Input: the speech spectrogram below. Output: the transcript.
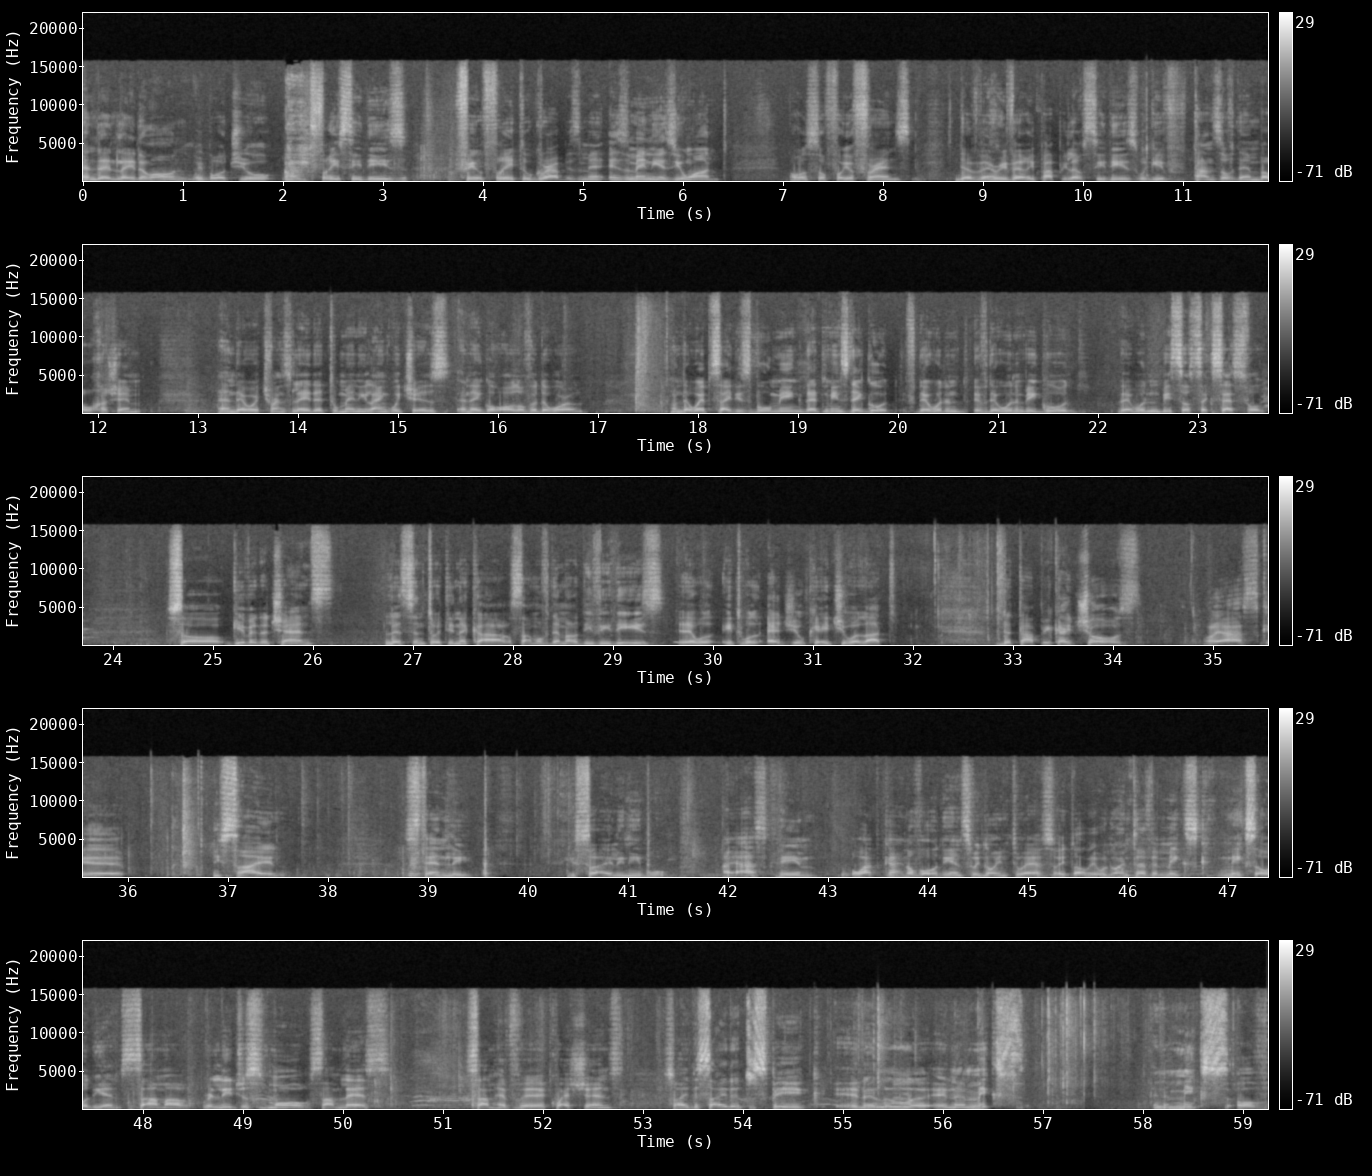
And then later on, we brought you free CDs. Feel free to grab as, ma- as many as you want, also for your friends. They're very, very popular CDs. We give tons of them, Baruch Hashem. And they were translated to many languages, and they go all over the world. And the website is booming. That means they're good. If they wouldn't, if they wouldn't be good, they wouldn't be so successful. So give it a chance. Listen to it in a car. Some of them are DVDs. It will, it will educate you a lot. The topic I chose, I asked uh, Israel, Stanley, Israel in Hebrew, I asked him what kind of audience we're going to have. So he told me we're going to have a mixed, mixed audience. Some are religious more, some less. Some have uh, questions. So I decided to speak in a little, uh, in a mix, in a mix of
